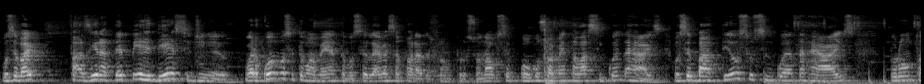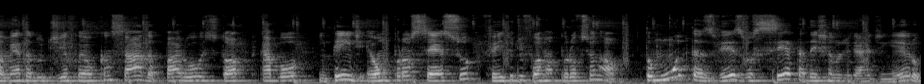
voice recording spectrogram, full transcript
você vai fazer até perder esse dinheiro. Agora, quando você tem uma meta, você leva essa parada de forma profissional, você colocou sua meta lá 50 reais. Você bateu seus 50 reais, pronto, a meta do dia foi alcançada, parou, stop, acabou. Entende? É um processo feito de forma profissional. Então, muitas vezes você está deixando de ganhar dinheiro,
